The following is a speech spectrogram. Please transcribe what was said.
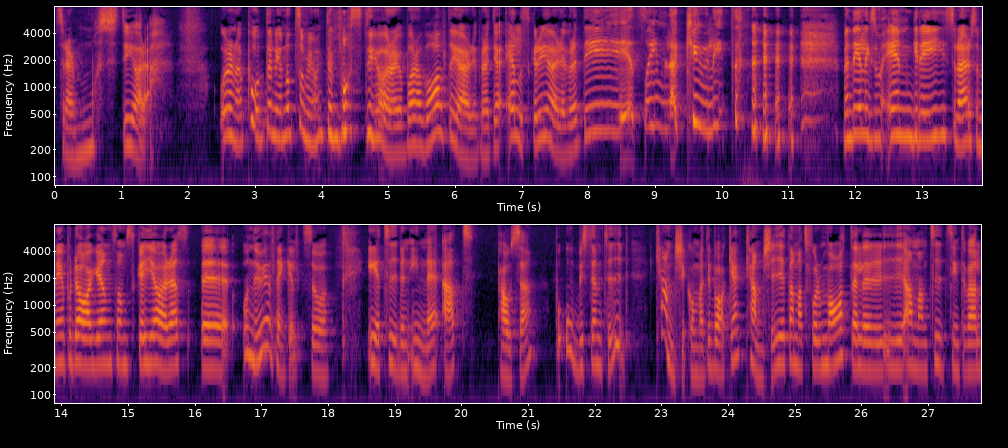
sådär måste göra. Och den här podden är något som jag inte måste göra. Jag har bara valt att göra det för att jag älskar att göra det för att det är så himla kuligt. Men det är liksom en grej sådär som är på dagen som ska göras. Eh, och nu helt enkelt så är tiden inne att pausa på obestämd tid. Kanske komma tillbaka, kanske i ett annat format eller i annan tidsintervall.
